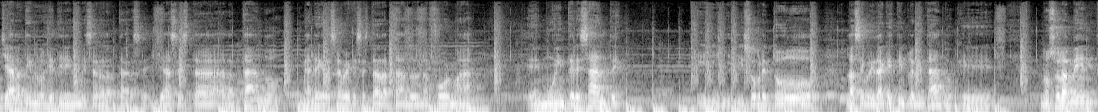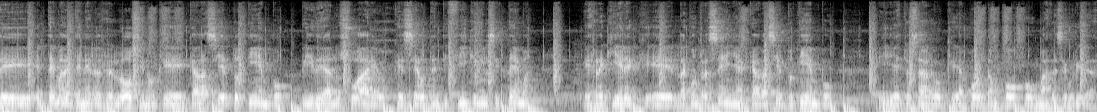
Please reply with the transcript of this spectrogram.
ya la tecnología tiene que comenzar a adaptarse. Ya se está adaptando. Me alegra saber que se está adaptando de una forma eh, muy interesante y, y sobre todo la seguridad que está implementando, que no solamente el tema de tener el reloj, sino que cada cierto tiempo pide al usuario que se autentifique en el sistema, eh, requiere que, eh, la contraseña cada cierto tiempo y esto es algo que aporta un poco más de seguridad,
